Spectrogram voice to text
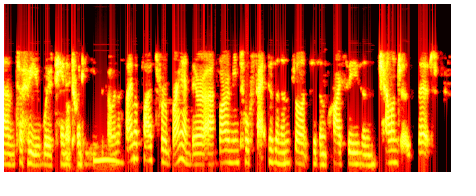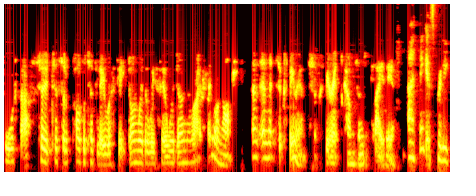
um, to who you were 10 or 20 years ago. And the same applies for a brand. There are environmental factors and influences and crises and challenges that force us to, to sort of positively reflect on whether we feel we're doing the right thing or not. And, and that's experience. Experience comes into play there. I think it's pretty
